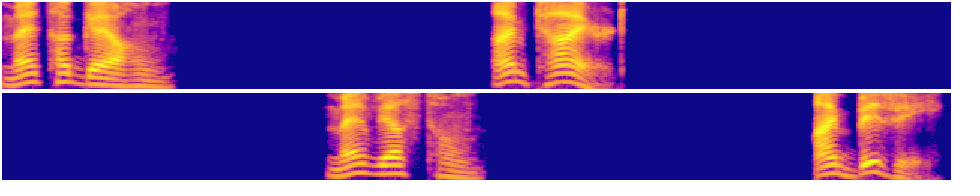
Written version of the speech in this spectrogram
मैं थक गया हूँ I'm tired. मैं व्यस्त हूँ I'm busy.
